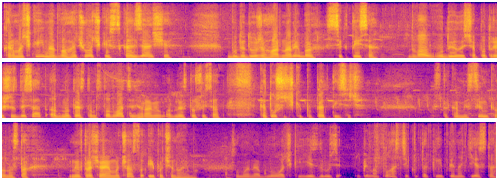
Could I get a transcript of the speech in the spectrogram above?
Кармачки на два гачочки, скользящі. Буде дуже гарна риба сіктися. Два вудилища по 3,60, одне тестом 120 грамів, одне 160. Катушечки по 5 тисяч. Ось така місцинка у нас так. Не втрачаємо часу і починаємо. У мене обновочки є, друзі. Пінопластик такий, пінотеста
